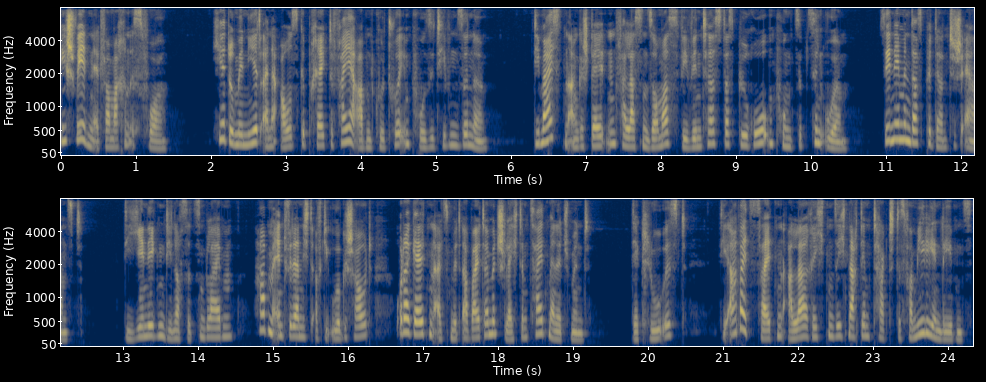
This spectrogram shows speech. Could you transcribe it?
Die Schweden etwa machen es vor. Hier dominiert eine ausgeprägte Feierabendkultur im positiven Sinne. Die meisten Angestellten verlassen sommers wie winters das Büro um Punkt 17 Uhr. Sie nehmen das pedantisch ernst. Diejenigen, die noch sitzen bleiben, haben entweder nicht auf die Uhr geschaut oder gelten als Mitarbeiter mit schlechtem Zeitmanagement. Der Clou ist, die Arbeitszeiten aller richten sich nach dem Takt des Familienlebens,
